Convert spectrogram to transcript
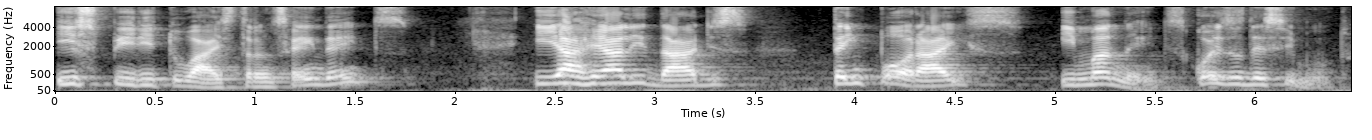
espirituais transcendentes e a realidades temporais imanentes, coisas desse mundo.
